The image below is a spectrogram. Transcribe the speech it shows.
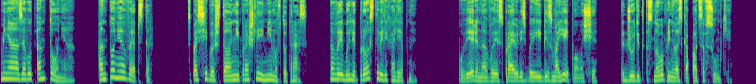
«Меня зовут Антония. Антония Вебстер. Спасибо, что не прошли мимо в тот раз. Вы были просто великолепны». «Уверена, вы справились бы и без моей помощи». Джудит снова принялась копаться в сумке.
